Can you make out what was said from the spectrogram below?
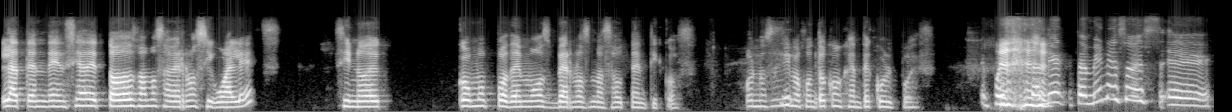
la tendencia de todos vamos a vernos iguales, sino de cómo podemos vernos más auténticos. O no sé si me junto con gente cool, pues. Pues también, eso es eh,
